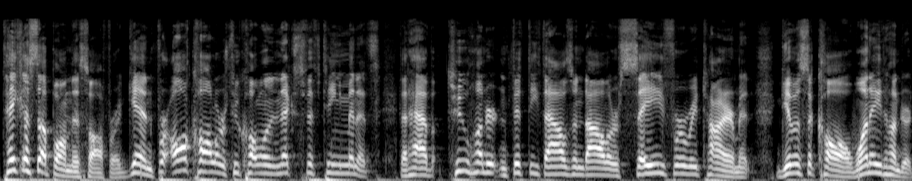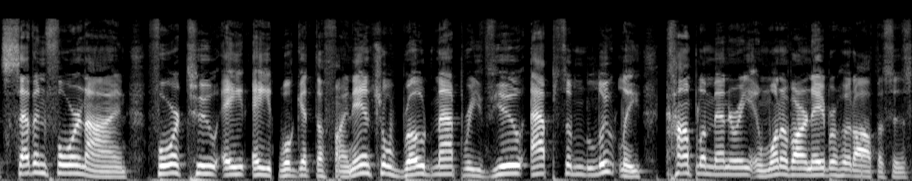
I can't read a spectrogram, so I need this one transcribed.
Take us up on this offer. Again, for all callers who call in the next 15 minutes that have $250,000 saved for retirement, give us a call 1 800 749 4288. We'll get the financial roadmap review absolutely complimentary in one of our neighborhood offices.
